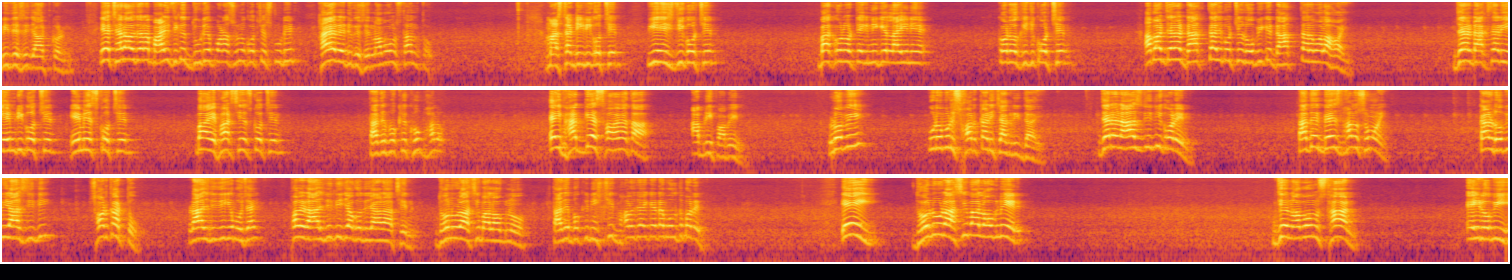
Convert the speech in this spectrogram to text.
বিদেশে যাওয়ার করেন। এছাড়াও যারা বাড়ি থেকে দূরে পড়াশুনো করছে স্টুডেন্ট হায়ার এডুকেশন নবম স্থান তো। মাস্টার ডিগ্রি করছেন পিএইচডি করছেন, বা কোনো টেকনিক্যাল লাইনে কোনো কিছু করছেন। আবার যারা ডাক্তারি করছেন রবিকে ডাক্তার বলা হয়। যারা ডাক্তারি এমডি করছেন এমএস করছেন, বা এফআরসিএস করছেন, তাদের পক্ষে খুব ভালো। এই ভাগ্যের সহায়তা আপনি পাবেন। রবি পুরোপুরি সরকারি চাকরি দেয়। যারা রাজনীতি করেন, তাদের বেশ ভালো সময়। কারণ রবি রাজনীতি, সরকার তো রাজনীতিকে বোঝায়। ফলে রাজনীতি জগতে যারা আছেন, ধনু রাশি বা লগ্ন, তাদের পক্ষে নিশ্চিত ভালো জায়গাটা বলতে পারেন। এই ধনু রাশি বা লগ্নের যে নবম স্থান, এই রবি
